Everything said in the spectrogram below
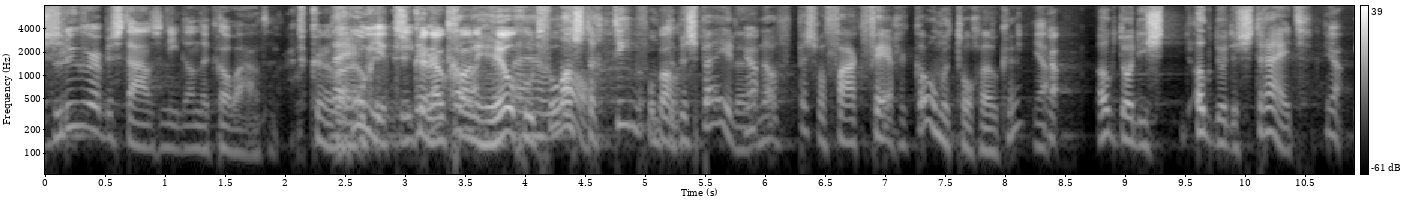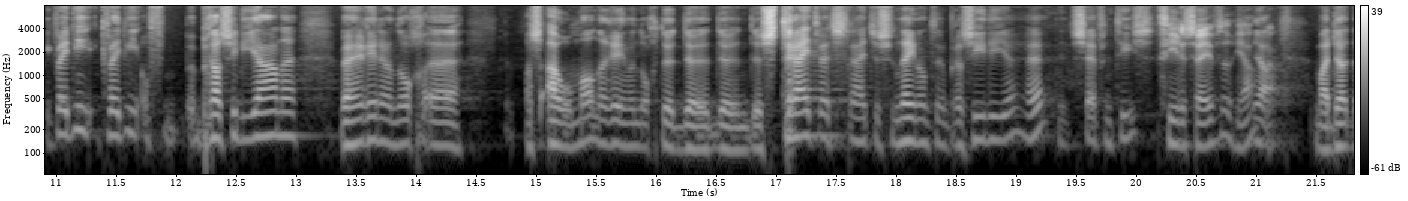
sluwer bestaan ze niet dan de Kroaten. ze kunnen, Nee, ook, ze kunnen ook gewoon heel goed een voetballen. lastig team om te bespelen. Ja. Nou, best wel vaak ver gekomen toch ook, hè? Ja. Ja. Ook door, die, ook door de strijd. Ja. Ik, weet niet, ik weet niet of Brazilianen, we herinneren nog, eh, als oude man herinneren we nog de, de, de, de strijdwedstrijd tussen Nederland en Brazilië, hè, de 70s. 74, ja. Ja, maar dat,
